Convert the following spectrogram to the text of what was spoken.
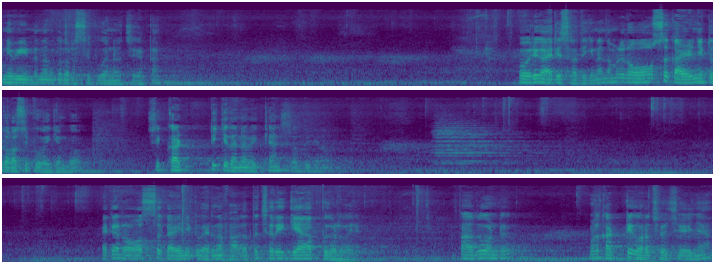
ഇനി വീണ്ടും നമുക്ക് തുളസിപ്പൂ തന്നെ വെച്ച് കെട്ടാം. അപ്പോൾ ഒരു കാര്യം ശ്രദ്ധിക്കണം. നമ്മൾ റോസ് കഴിഞ്ഞിട്ട് തുളസിപ്പൂ വയ്ക്കുമ്പോൾ ഇച്ചിരി കട്ടിക്ക് തന്നെ വയ്ക്കാൻ ശ്രദ്ധിക്കണം. മറ്റേ റോസ് കഴിഞ്ഞിട്ട് വരുന്ന ഭാഗത്ത് ചെറിയ ഗ്യാപ്പുകൾ വരും. അപ്പോൾ അതുകൊണ്ട് നമ്മൾ കട്ടി കുറച്ച് വെച്ച് കഴിഞ്ഞാൽ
